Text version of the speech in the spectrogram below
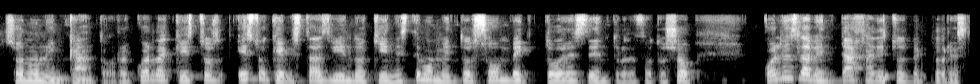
son un encanto. Recuerda que estos, esto que estás viendo aquí en este momento son vectores dentro de Photoshop. ¿Cuál es la ventaja de estos vectores?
